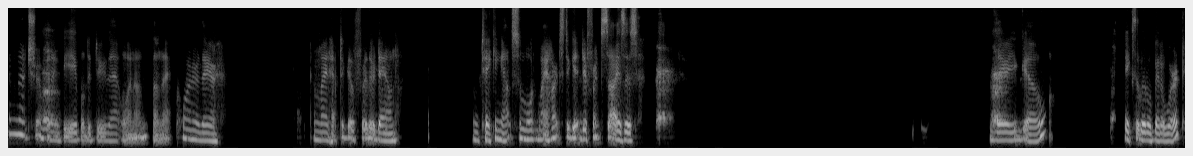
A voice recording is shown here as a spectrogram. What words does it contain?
I'm not sure I'm going to be able to do that one on, on that corner there. I might have to go further down. I'm taking out some more of my hearts to get different sizes. There you go. Takes a little bit of work.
